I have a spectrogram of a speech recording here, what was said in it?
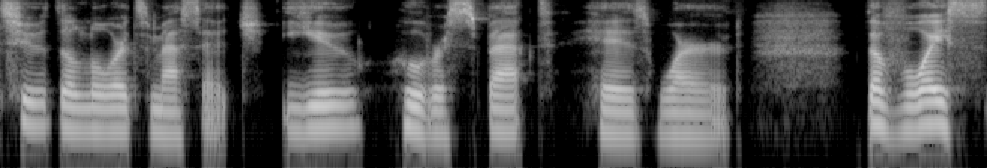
to the Lord's message, you who respect his word. The voice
